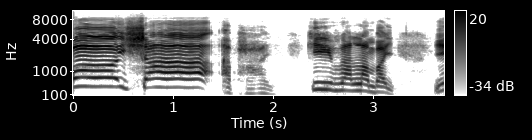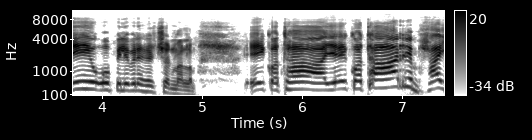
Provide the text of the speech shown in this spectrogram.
ওই আ, ভাই কি মারলাম ভাই? এই ও পেলে পেলে হেডশট মারলাম। এই কথা এই কথা, আরে ভাই,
